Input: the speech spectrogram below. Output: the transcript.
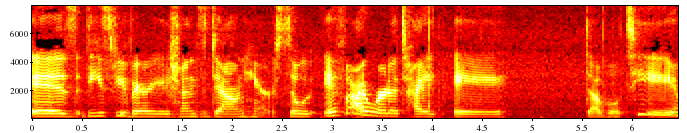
is these few variations down here. So if I were to type a double T,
